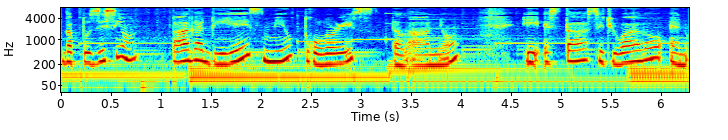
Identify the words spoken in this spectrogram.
La posición paga 10 mil dólares el año y está situado en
